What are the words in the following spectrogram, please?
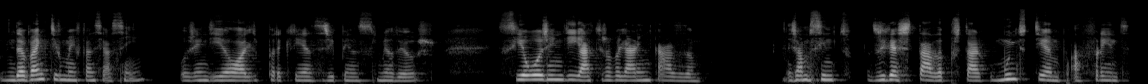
ainda bem que tive uma infância assim. Hoje em dia olho para crianças e penso, meu Deus, se eu hoje em dia a trabalhar em casa já me sinto desgastada por estar muito tempo à frente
